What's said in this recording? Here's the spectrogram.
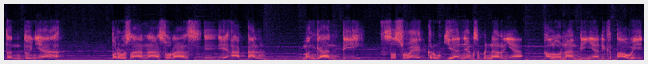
tentunya perusahaan asuransi akan mengganti sesuai kerugian yang sebenarnya. Kalau hmm. nantinya diketahui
